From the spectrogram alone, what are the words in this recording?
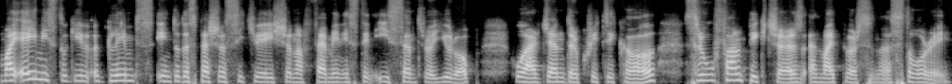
My aim is to give a glimpse into the special situation of feminists in East Central Europe who are gender critical through fun pictures and my personal story.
